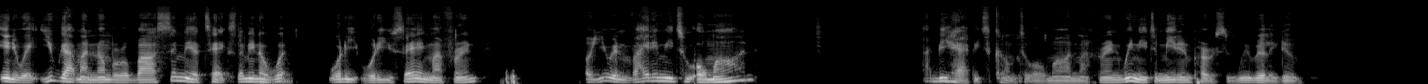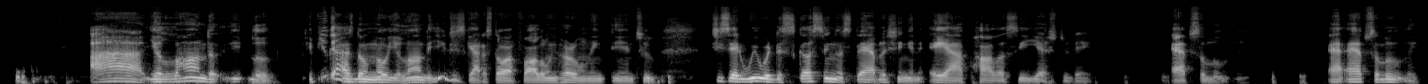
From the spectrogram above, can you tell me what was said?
Anyway, you've got my number, Abbas. Send me a text. Let me know what what are you what are you saying, my friend? Are you inviting me to Oman? I'd be happy to come to Oman, my friend. We need to meet in person. We really do. Ah, Yolanda. Look, if you guys don't know Yolanda, you just got to start following her on LinkedIn too. She said, We were discussing establishing an AI policy yesterday. Absolutely. Absolutely.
